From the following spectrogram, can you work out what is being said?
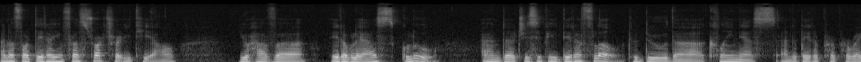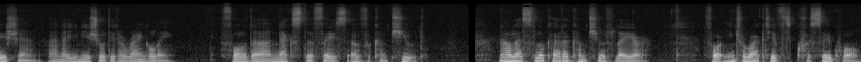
And for data infrastructure ETL, you have uh, AWS Glue and GCP data flow to do the cleanness and the data preparation and the initial data wrangling for the next phase of compute. Now let's look at a compute layer. For interactive SQL,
